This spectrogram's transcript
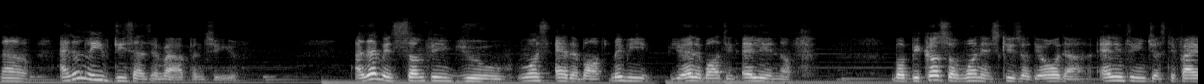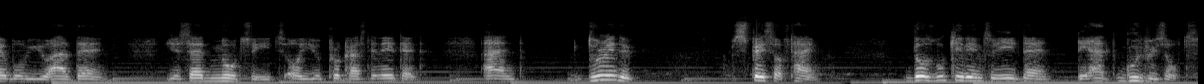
Now, I don't know if this has ever happened to you. Has there been something you once heard about? Maybe you heard about it early enough, but because of one excuse or the other, anything justifiable you had then, you said no to it or you procrastinated. And during the space of time, those who keyed into it then, they had good results.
